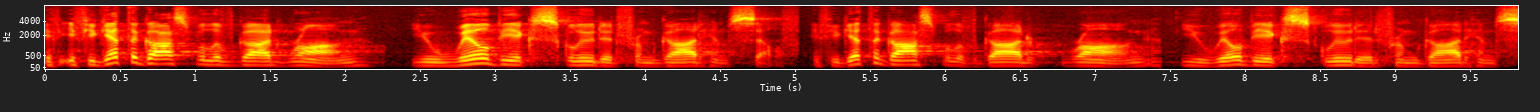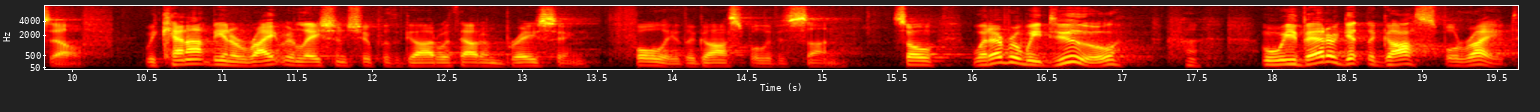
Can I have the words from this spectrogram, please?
If, if you get the gospel of God wrong, you will be excluded from God Himself. If you get the gospel of God wrong, you will be excluded from God Himself. We cannot be in a right relationship with God without embracing fully the gospel of His Son. So, whatever we do, we better get the gospel right.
